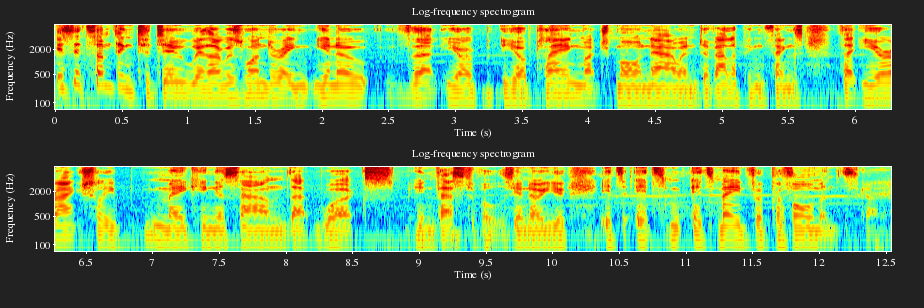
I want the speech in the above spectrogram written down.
Is it something to do with? I was wondering, you know, that you're you're playing much more now and developing things that you're actually making a sound that works in festivals. You know, you it's it's it's made for performance. Kind of.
